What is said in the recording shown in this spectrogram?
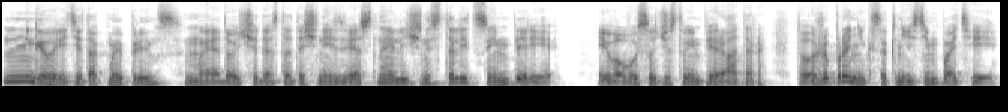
«Не говорите так, мой принц. Моя дочь достаточно известная личность столицы Империи. Его Высочество Император тоже проникся к ней симпатией.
